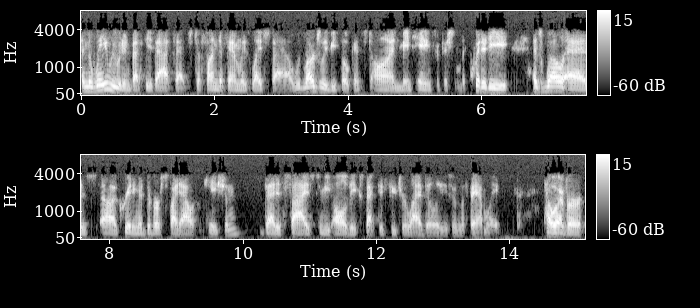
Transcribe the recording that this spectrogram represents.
And the way we would invest these assets to fund a family's lifestyle would largely be focused on maintaining sufficient liquidity as well as uh, creating a diversified allocation that is sized to meet all the expected future liabilities of the family. However,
